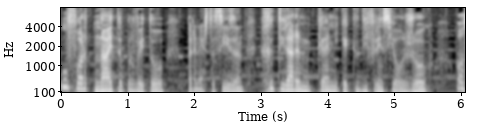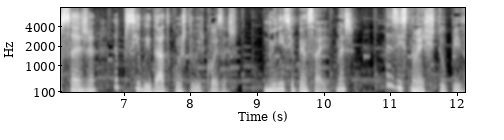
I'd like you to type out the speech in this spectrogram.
o Fortnite aproveitou para nesta season retirar a mecânica que diferenciou o jogo, ou seja, a possibilidade de construir coisas. No início pensei, mas, mas isso não é estúpido?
